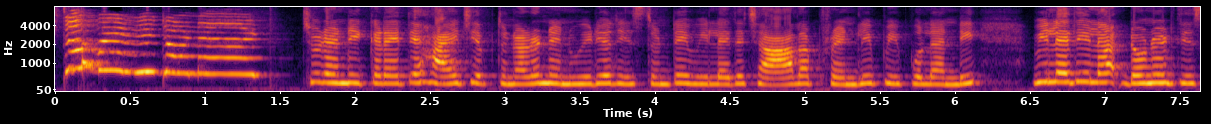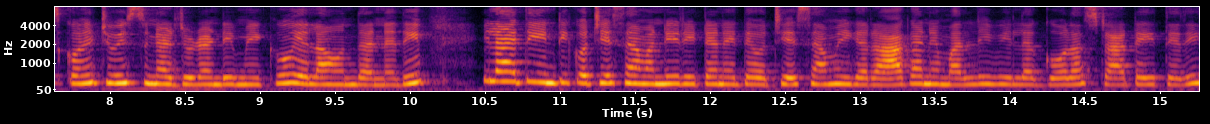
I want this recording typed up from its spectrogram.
స్ట్రాబెర్రీ డోనట్ చూడండి ఇక్కడైతే హాయ్ చెప్తున్నాడు. నేను వీడియో తీస్తుంటే వీళ్ళైతే చాలా ఫ్రెండ్లీ పీపుల్ అండి. వీళ్ళైతే ఇలా డొనేట్ తీసుకొని చూపిస్తున్నారు చూడండి మీకు ఎలా ఉందన్నది. ఇలా అయితే ఇంటికి వచ్చేసామండి. రిటర్న్ అయితే వచ్చేసాము. ఇక రాగానే మళ్ళీ వీళ్ళ గోళ స్టార్ట్ అవుతుంది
